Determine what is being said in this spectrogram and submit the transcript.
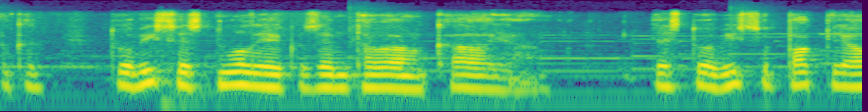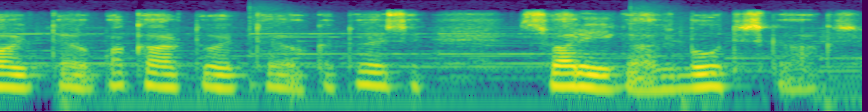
Ja, kad to visu es nolieku zem tavām kājām. Es to visu pakļauju tev, pakārtoju tev, ka tu esi svarīgāks, būtiskāks.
